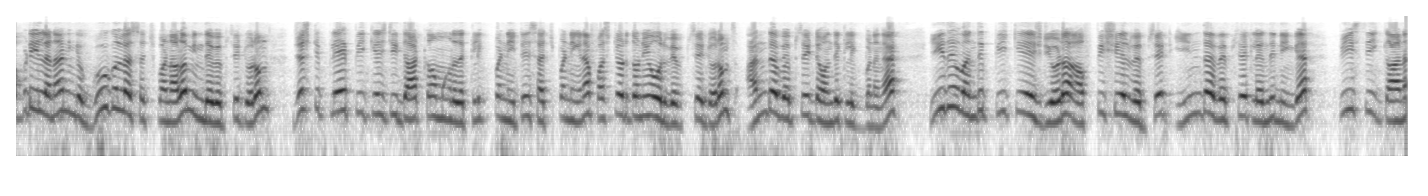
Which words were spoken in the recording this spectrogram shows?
அப்படி இல்லைனா நீங்கள் கூகுளில் சர்ச் பண்ணாலும் இந்த வெப்சைட் வரும். ஜஸ்ட் ப்ளே பிகேஹெச்டி டாட் காம்ங்கிறத கிளிக் பண்ணிட்டு சர்ச் பண்ணிங்கன்னா ஃபர்ஸ்ட் எடுத்தோடனே ஒரு வெப்சைட் வரும். அந்த வெப்சைட்டை வந்து கிளிக் பண்ணுங்கள் இது வந்து பிகேஹெச்டியோட அஃபிஷியல் வெப்சைட் இந்த வெப்சைட்லேருந்து நீங்கள் பிசிக்கான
